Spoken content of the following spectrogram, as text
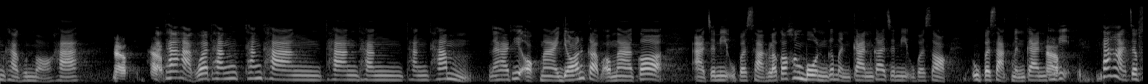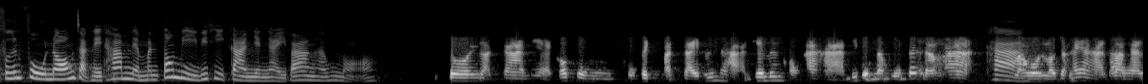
ำค่ะคุณหมอคะครับครับถ้าหากว่าทั้งทั้งทางทางทางทางถ้ำนะคะที่ออกมาย้อนกลับออกมาก็อาจจะมีอุปสรรคแล้วก็ข้างบนก็เหมือนกันก็อาจจะมีอุปสรรคอุปสรรคเหมือนกันครัทีบนี้ถ้าหากจะฟื้นฟูน้องจากในถ้ำเนี่ยมันต้องมีวิธีการยังไงบ้างคะคุณหมอ โดยหลักการเนี่ยก็คงคงเป็นปัจจัยพื้นฐานเช่นเรื่องของอาหารที่ผมนำเรียนไปแล้วว่าค่ะเราเราจะให้อาหารพลังงาน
